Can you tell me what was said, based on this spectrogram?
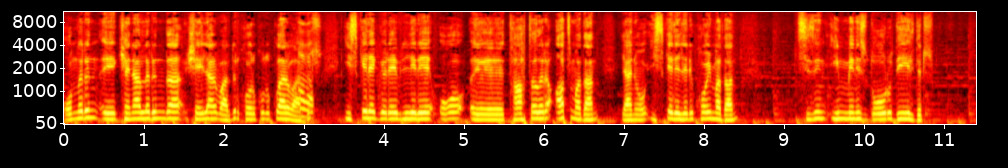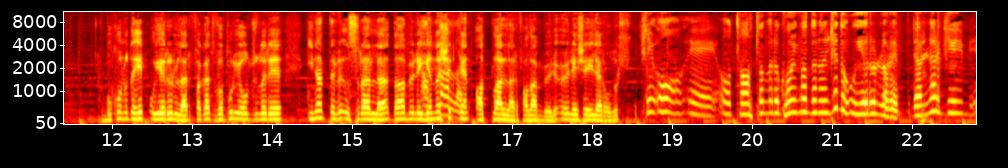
Onların e, kenarlarında şeyler vardır, korkuluklar vardır. İskele görevlileri o e, tahtaları atmadan yani o iskeleleri koymadan sizin inmeniz doğru değildir. Bu konuda hep uyarırlar. Fakat vapur yolcuları inatla ve ısrarla daha böyle Atlarlar. yanaşırken atlarlar falan böyle öyle şeyler olur. Şey o e, o tahtaları koymadan önce de uyarırlar hep. Derler ki e,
